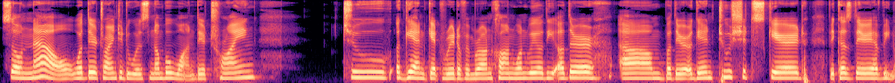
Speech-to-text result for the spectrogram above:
So now what they're trying to do is number one, they're trying to again get rid of Imran Khan one way or the other. Um, but they're again too shit scared because they have been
